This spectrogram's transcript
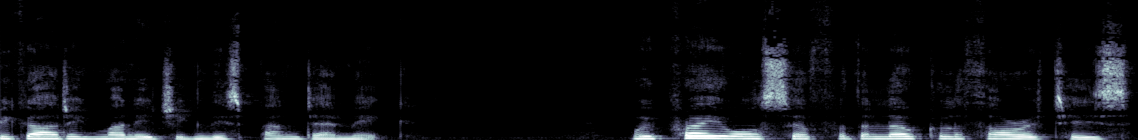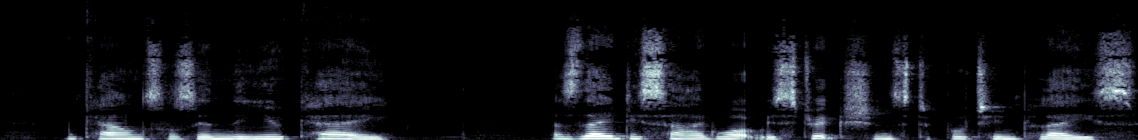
regarding managing this pandemic. We pray also for the local authorities and councils in the UK as they decide what restrictions to put in place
